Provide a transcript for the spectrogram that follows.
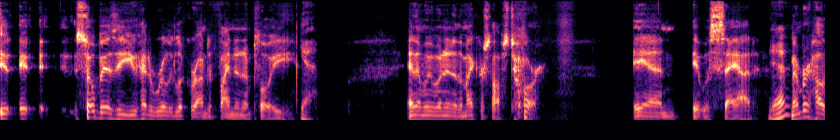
it, it, it so busy you had to really look around to find an employee. yeah, And then we went into the Microsoft store, and it was sad. yeah. Remember how?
